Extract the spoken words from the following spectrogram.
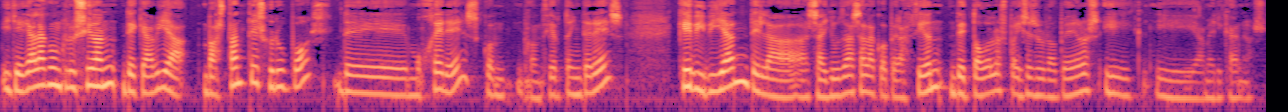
y llegué a la conclusión de que había bastantes grupos de mujeres con, con cierto interés que vivían de las ayudas a la cooperación de todos los países europeos y, y americanos.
